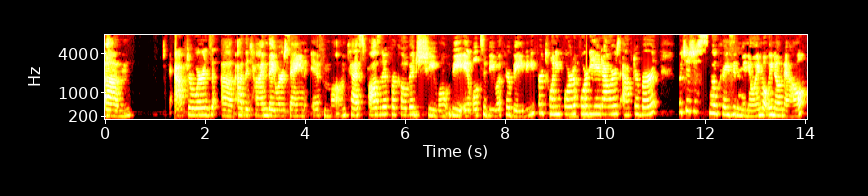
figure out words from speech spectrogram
Um, afterwards, um, at the time, they were saying if mom tests positive for COVID, she won't be able to be with her baby for 24 to 48 hours after birth, which is just so crazy to me knowing what we know now.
